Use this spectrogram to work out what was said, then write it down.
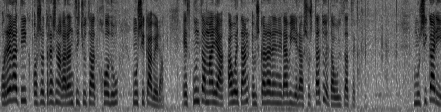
Horregatik oso tresna garrantzitsutzat jo du musika bera. Hezkuntza maila hauetan euskararen erabilera sustatu eta bultzatzeko. Musikari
